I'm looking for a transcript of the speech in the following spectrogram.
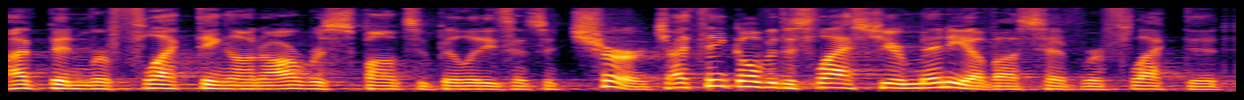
I've been reflecting on our responsibilities as a church. I think over this last year, many of us have reflected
